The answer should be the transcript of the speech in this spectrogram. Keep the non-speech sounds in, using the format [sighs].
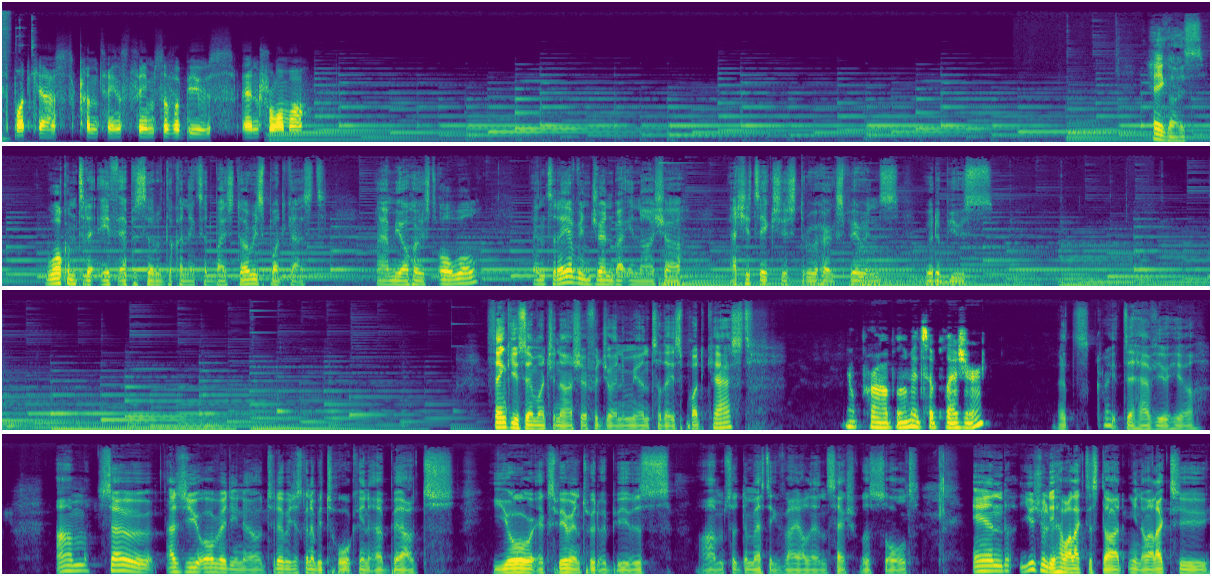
This podcast contains themes of abuse and trauma. Hey guys, welcome to the eighth episode of the Connected by Stories podcast. I am your host, Orwell, and today I've been joined by Inasha as she takes us through her experience with abuse. Thank you so much, Inasha, for joining me on today's podcast. No problem. It's a pleasure. It's great to have you here. Um, so as you already know, today we're just going to be talking about your experience with abuse, um, so domestic violence, sexual assault, and usually how I like to start, you know, I like to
